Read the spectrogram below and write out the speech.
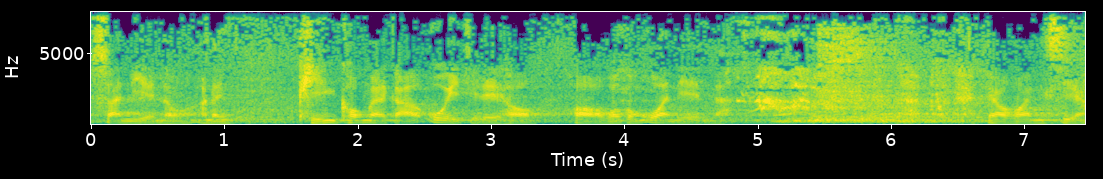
三年哦，安尼凭空来给他喂一个吼，哦，我讲万年了，要幻想，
